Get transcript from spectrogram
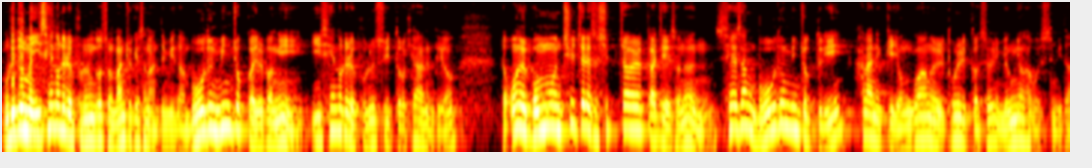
우리들만 이 새 노래를 부르는 것으로 만족해서는 안 됩니다. 모든 민족과 열방이 이 새 노래를 부를 수 있도록 해야 하는데요. 오늘 본문 7절에서 10절까지에서는 세상 모든 민족들이 하나님께 영광을 돌릴 것을 명령하고 있습니다.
